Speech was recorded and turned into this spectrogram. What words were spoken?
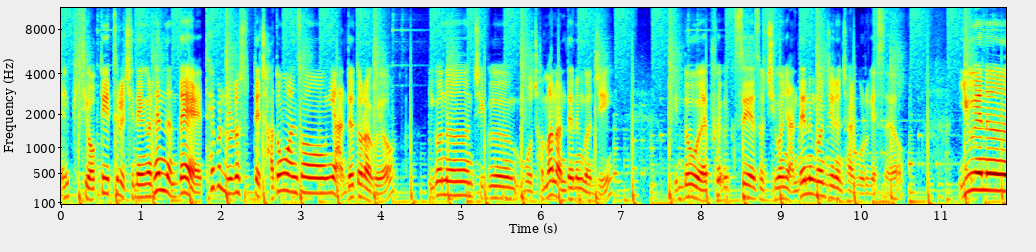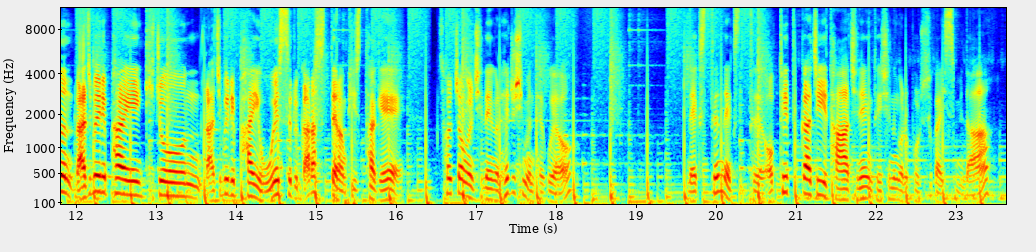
apt 업데이트를 진행을 했는데 탭을 눌렀을 때 자동 완성이 안 되더라고요. 이거는 지금 뭐 저만 안 되는 건지 윈도우 FX에서 지원이 안 되는 건지는 잘 모르겠어요. 이후에는 라즈베리 파이 기존 라즈베리 파이 OS를 깔았을 때랑 비슷하게 설정을 진행을 해주시면 되고요. Next Next. 업데이트까지 다 진행되시는 것을 볼 수가 있습니다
